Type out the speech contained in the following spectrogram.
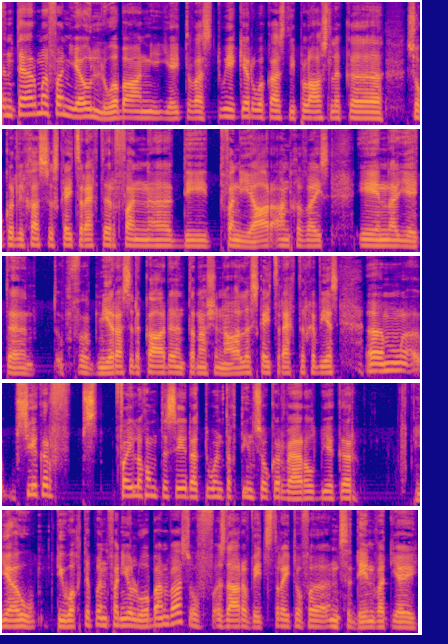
in terme van jou loopbaan jy het was twee keer ook as die plaaslike sokkerliga se skeieregter van uh, die van die jaar aangewys en uh, jy het 'n uh, vir meer as 'n dekade internasionale skeieregter gewees. Ehm um, seker veilig om te sê dat 2010 sokker wêreldbeker jou die hoogtepunt van jou loopbaan was of is daar 'n wedstryd of 'n insident wat jy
